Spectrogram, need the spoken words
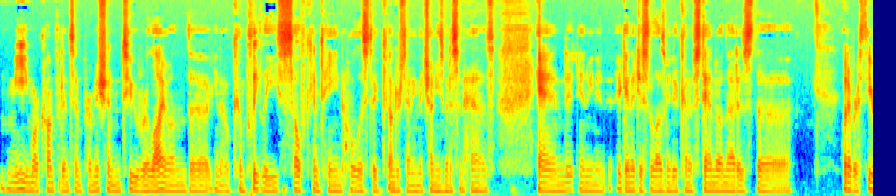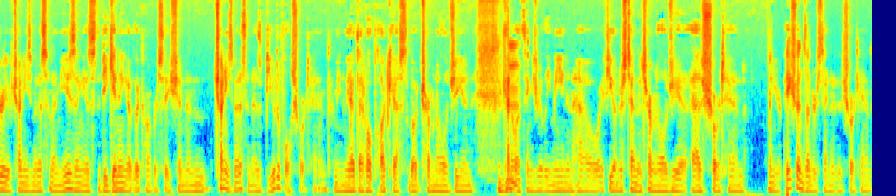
me more confidence and permission to rely on the you know completely self-contained holistic understanding that Chinese medicine has, and it, I mean, it, again, it just allows me to kind of stand on that as the whatever theory of Chinese medicine I'm using is the beginning of the conversation. And Chinese medicine has beautiful shorthand. I mean, we had that whole podcast about terminology and kind of mm-hmm. what things really mean and how if you understand the terminology as shorthand and your patients understand it as shorthand,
